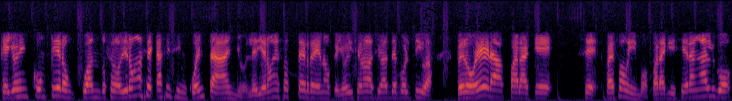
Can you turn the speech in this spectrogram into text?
que ellos incumplieron cuando se lo dieron hace casi 50 años, le dieron esos terrenos que ellos hicieron a la ciudad deportiva, pero era para que se, para eso mismo, para que hicieran algo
